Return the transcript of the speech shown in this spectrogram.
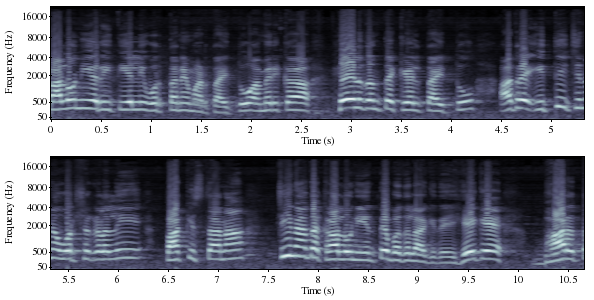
ಕಾಲೋನಿಯ ರೀತಿಯಲ್ಲಿ ವರ್ತನೆ ಮಾಡ್ತಾ ಇತ್ತು. ಅಮೆರಿಕ ಹೇಳದಂತೆ ಕೇಳ್ತಾ ಇತ್ತು. ಆದರೆ ಇತ್ತೀಚಿನ ವರ್ಷಗಳಲ್ಲಿ ಪಾಕಿಸ್ತಾನ ಚೀನಾದ ಕಾಲೋನಿಯಂತೆ ಬದಲಾಗಿದೆ. ಹೇಗೆ ಭಾರತ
